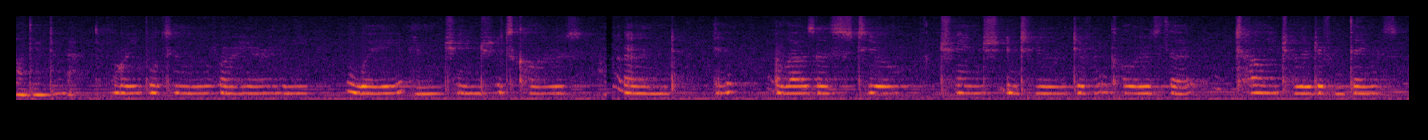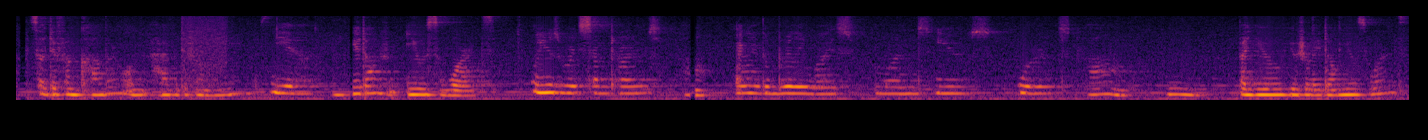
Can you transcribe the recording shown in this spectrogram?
How do you do that? We're able to move our hair in any way and change its colors. And it allows us to change into different colors that tell each other different things. So different color will have different meanings. Yeah. You don't use words. We use words sometimes. Uh-huh. Only the really wise ones use words. Oh. Mm. But you usually don't use words.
